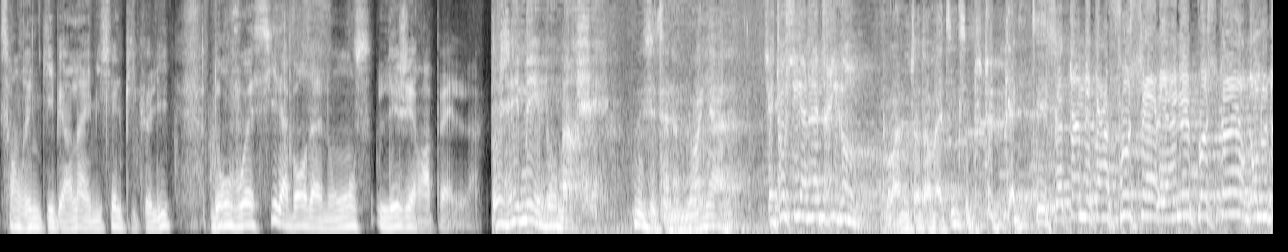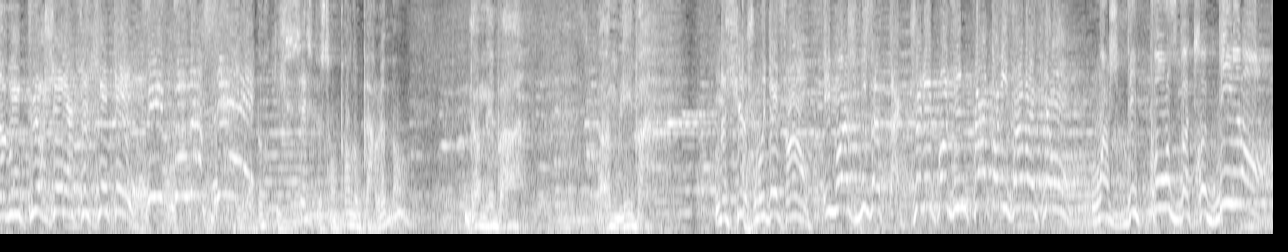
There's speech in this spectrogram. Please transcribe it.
Sandrine Kiberlin et Michel Piccoli dont voici la bande-annonce, léger rappel. Vous aimez Beaumarchais Oui, c'est un homme loyal. C'est aussi un intrigant. Pour un auteur dramatique, c'est plutôt de qualité. Cet homme est un faussaire et un imposteur dont nous devons purger la société. Vive Beaumarchais D'abord qu'il cesse de s'en prendre au Parlement. Dans mes bas, homme libre. Monsieur, je vous défends. Et moi, je vous attaque. Je dépose une plainte en diffamation. Moi, je dépose votre bilan.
